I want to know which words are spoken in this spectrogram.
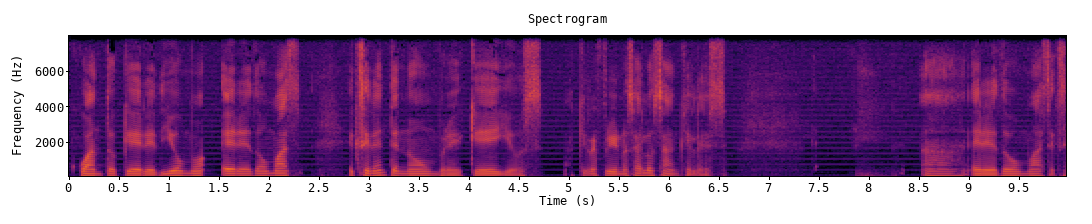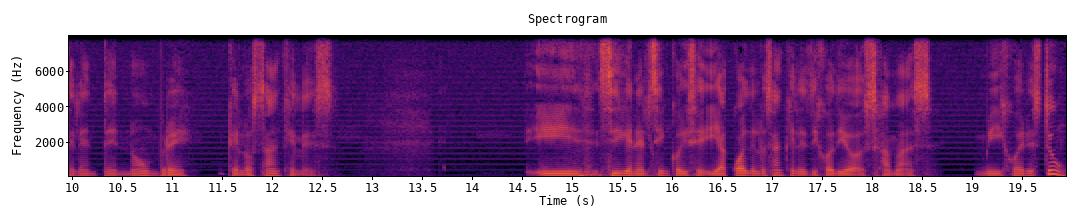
cuanto que heredó, heredó más excelente nombre que ellos, aquí refiriéndose a los ángeles, ah, heredó más excelente nombre que los ángeles. Y sigue en el 5, dice, ¿y a cuál de los ángeles dijo Dios? Jamás. Mi hijo eres tú.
